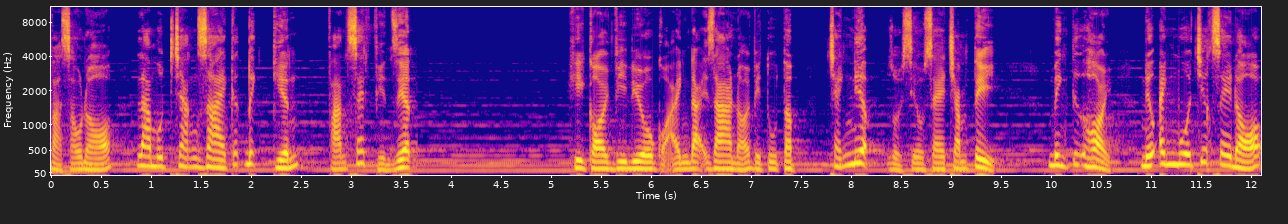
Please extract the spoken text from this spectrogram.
Và sau đó là một trang dài các định kiến, phán xét phiến diện. Khi coi video của anh đại gia nói về tu tập, chánh niệm rồi siêu xe trăm tỷ, mình tự hỏi nếu anh mua chiếc xe đó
